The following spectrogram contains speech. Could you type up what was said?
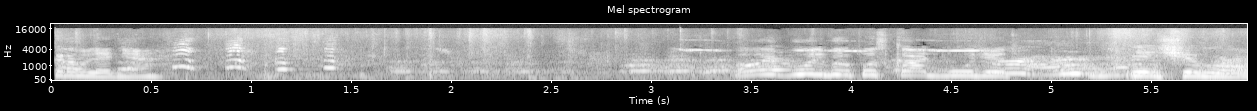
Кормление. Ой, бульбы пускать будет. Ничего.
